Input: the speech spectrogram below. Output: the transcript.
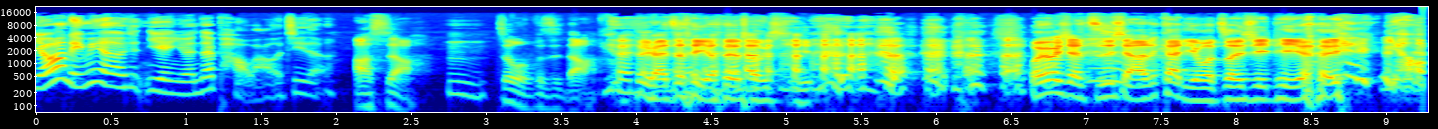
有啊，里面有演员在跑吧，我记得。啊，是啊，嗯，这我不知道，原来真的有这个东西。我以为想只是想看你有没有专心听而已。有。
